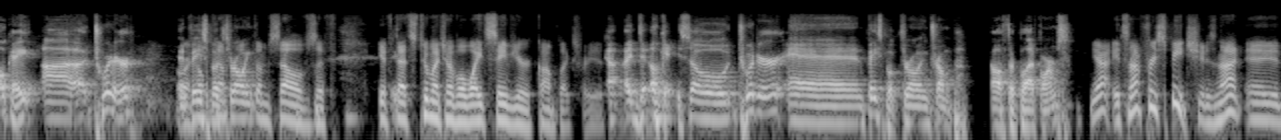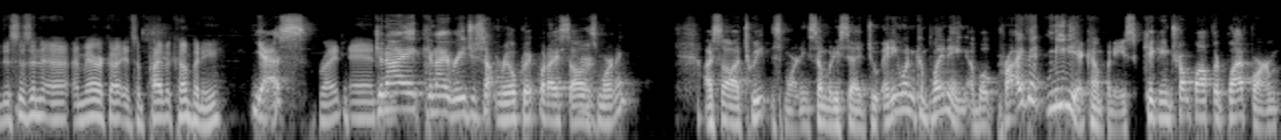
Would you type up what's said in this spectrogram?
okay. Uh, Twitter and Or Facebook throwing. themselves if if that's too much of a white savior complex for you. Uh, okay, so Twitter and Facebook throwing Trump off their platforms. Yeah, it's not free speech. It is not. Uh, this isn't uh, America. It's a private company, Yes. right? And Can I can I read you something real quick? What I saw Sure. this morning. I saw a tweet this morning. Somebody said to anyone complaining about private media companies kicking Trump off their platform,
